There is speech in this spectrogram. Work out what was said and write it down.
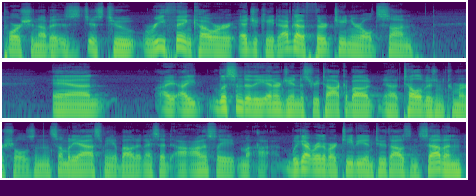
portion of it is just to rethink how we're educated. I've got a 13 year old son, and I, I listened to the energy industry talk about uh, television commercials, and then somebody asked me about it, and I said, honestly, my, uh, we got rid of our TV in 2007,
